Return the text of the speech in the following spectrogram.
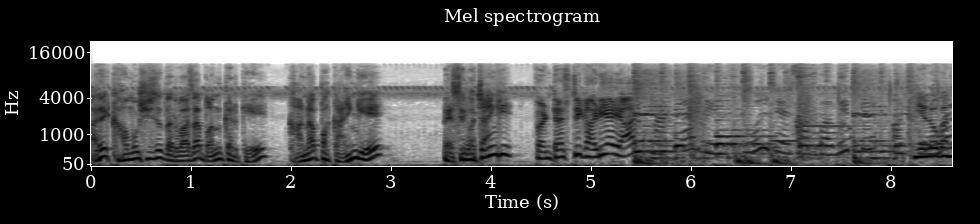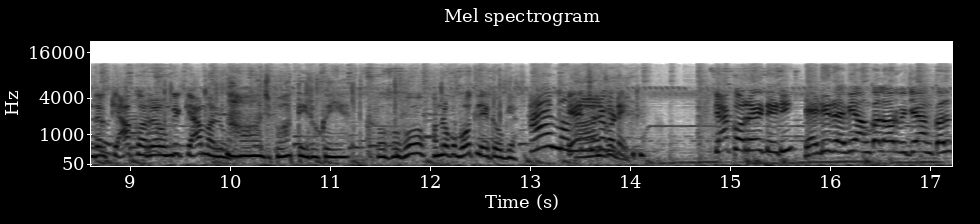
अरे खामोशी से दरवाज़ा बंद करके खाना पकाएँगे? पैसे बचाएँगे? फैंटास्टिक आइडिया यार। ये लोग अंदर क्या कर रहे होंगे क्या मालूम? हाँ आज बहुत देर हो गई है। ओहो हो हम लोग को बहुत लेट हो गया। ए मम्मा छोटे छोटे क्या कर रहे हैं डेडी? डैडी रवि अंकल और विजय अंकल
